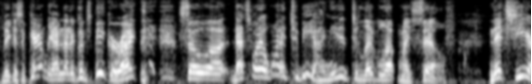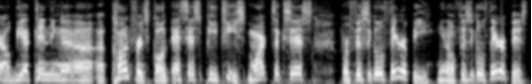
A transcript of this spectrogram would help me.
because apparently I'm not a good speaker, right? so, uh, that's what I wanted to be. I needed to level up myself. Next year, I'll be attending a, a conference called SSPT, Smart Success for Physical Therapy, you know, physical therapist.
